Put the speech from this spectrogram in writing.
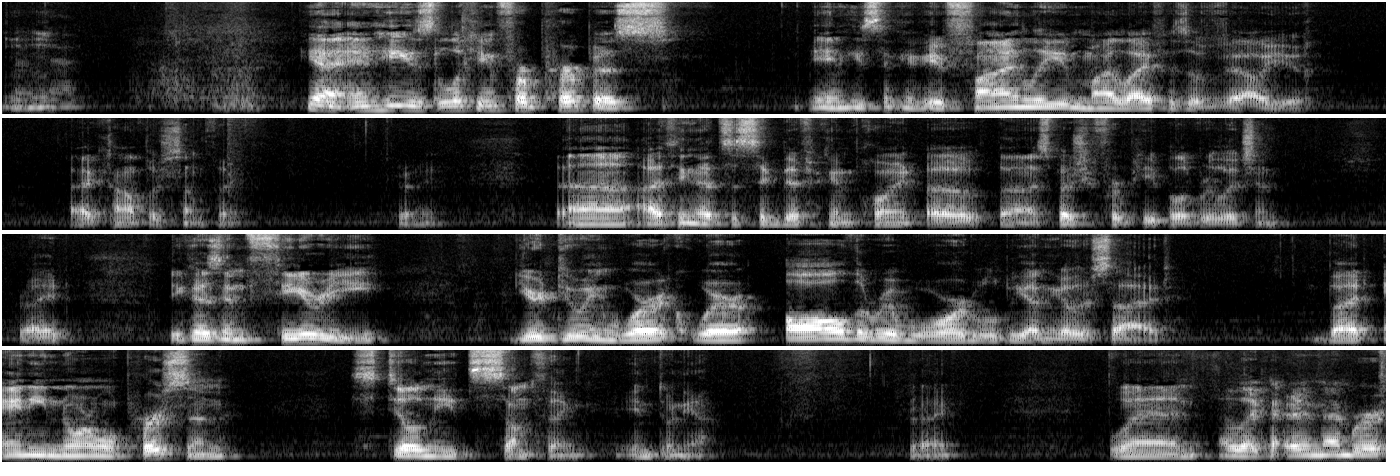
about Mhm. that. Yeah, and he's looking for purpose, and he's thinking, okay, finally, my life is of value. I accomplished something, right? Uh, I think that's a significant point of, uh, especially for people of religion, right? Because in theory, you're doing work where all the reward will be on the other side, but any normal person still needs something in dunya, right? When, like, I remember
